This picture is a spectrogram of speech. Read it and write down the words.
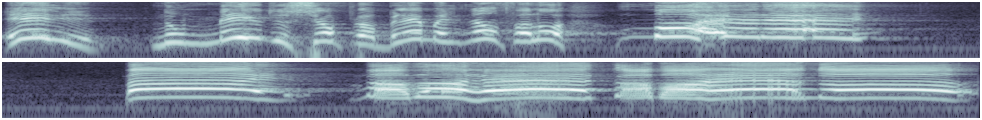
Ele, no meio do seu problema, ele não falou: Morrerei Pai, vou morrer, estou morrendo.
